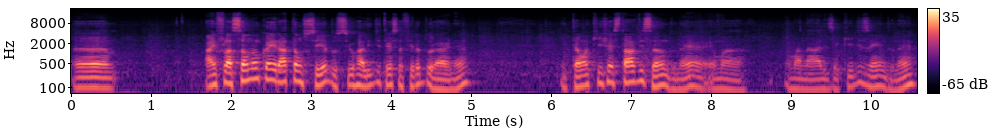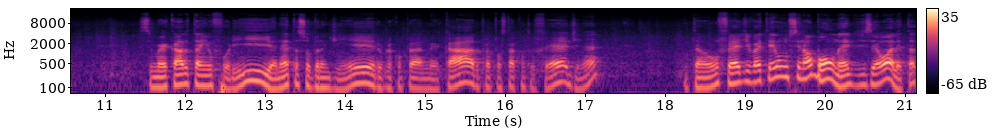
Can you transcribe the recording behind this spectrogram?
Uh, a inflação não cairá tão cedo se o rally de terça-feira durar, né? Então aqui já está avisando, né? É uma, uma análise aqui dizendo, né? Se o mercado está em euforia, né? Tá sobrando dinheiro para comprar no mercado, para apostar contra o Fed, né? Então o Fed vai ter um sinal bom, né? De dizer, olha, tá,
